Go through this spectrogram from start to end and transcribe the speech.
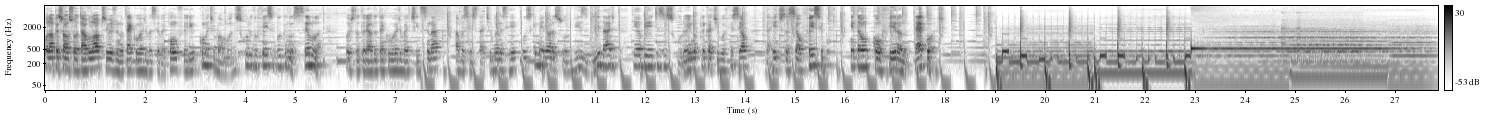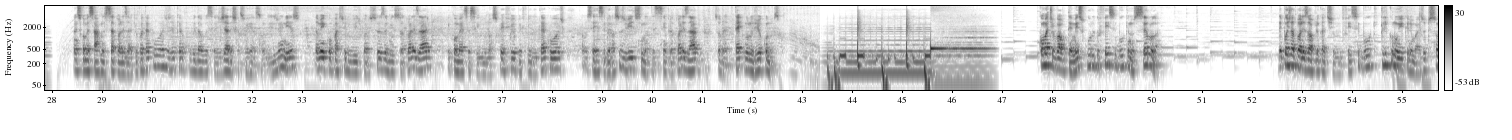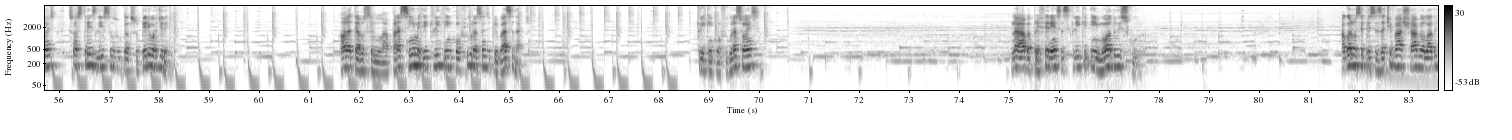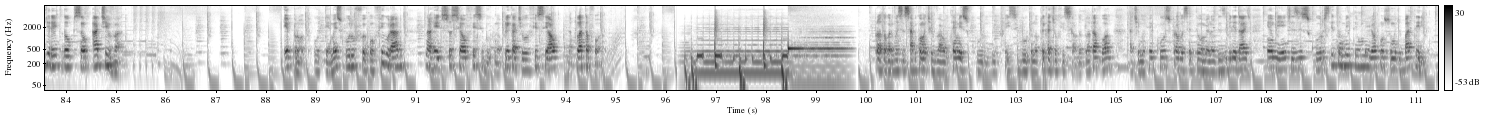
Olá pessoal, eu sou Otávio Lopes e hoje no TecWord você vai conferir como ativar o modo escuro do Facebook no celular. Hoje o tutorial do TecWord vai te ensinar a você estar ativando esse recurso que melhora a sua visibilidade em ambientes escuros aí no aplicativo oficial da rede social Facebook. Então confira no TecWord. Antes de começarmos a se atualizar aqui com o Teco hoje, já quero convidar você a já deixar sua reação desde o início. Também compartilhe o vídeo para os seus amigos se atualizarem e comece a seguir o nosso perfil, o perfil do Teco hoje, para você receber nossos vídeos e manter -se sempre atualizado sobre a tecnologia conosco. Como ativar o tema escuro do Facebook no celular? Depois de atualizar o aplicativo do Facebook, clique no ícone Mais Opções, que são as três listas no canto superior direito. Rola a tela do celular para cima e clique em Configurações de privacidade. Clique em Configurações. Na aba Preferências, clique em Modo Escuro. Agora você precisa ativar a chave ao lado direito da opção Ativado. E pronto, o tema escuro foi configurado na rede social Facebook, no aplicativo oficial da plataforma. Pronto, agora você sabe como ativar o tema escuro do Facebook no aplicativo oficial da plataforma. Ative o recurso para você ter uma melhor visibilidade em ambientes escuros e também ter um melhor consumo de bateria.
